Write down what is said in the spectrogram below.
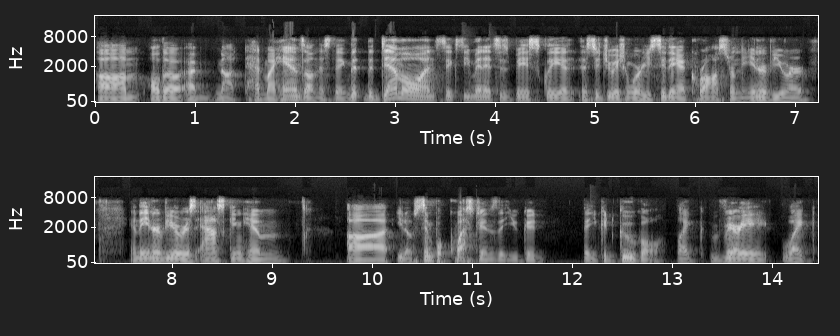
Um, although I've not had my hands on this thing. The, the demo on 60 Minutes is basically a, a situation where he's sitting across from the interviewer, and the interviewer is asking him, uh, you know, simple questions that you could that you could Google, like very like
